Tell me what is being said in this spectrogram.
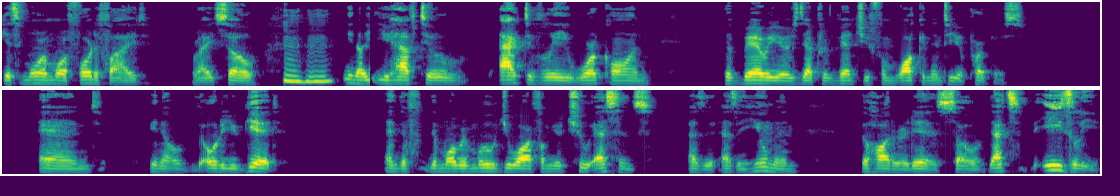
gets more and more fortified, right? So, Mm-hmm. you know, you have to actively work on the barriers that prevent you from walking into your purpose. And, you know, the older you get and the, the more removed you are from your true essence as a, as a human, the harder it is. So that's easily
